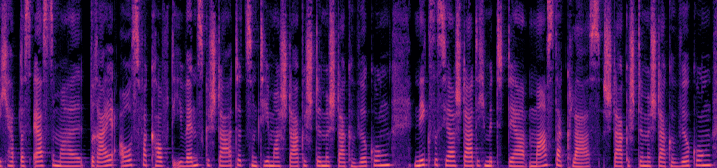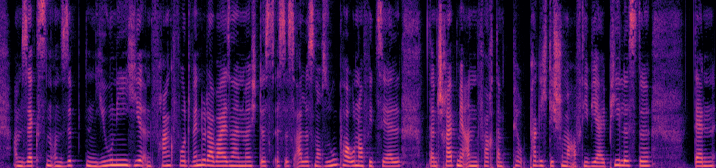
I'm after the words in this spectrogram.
Ich habe das erste Mal drei ausverkaufte Events gestartet zum Thema starke Stimme, starke Wirkung. Nächstes Jahr starte ich mit der Masterclass Starke Stimme, starke Wirkung am 6. und 7. Juni hier in Frankfurt. Wenn du dabei sein möchtest, es ist alles noch super unoffiziell, dann schreib mir einfach, dann packe ich dich schon mal auf die VIP-Liste. Denn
